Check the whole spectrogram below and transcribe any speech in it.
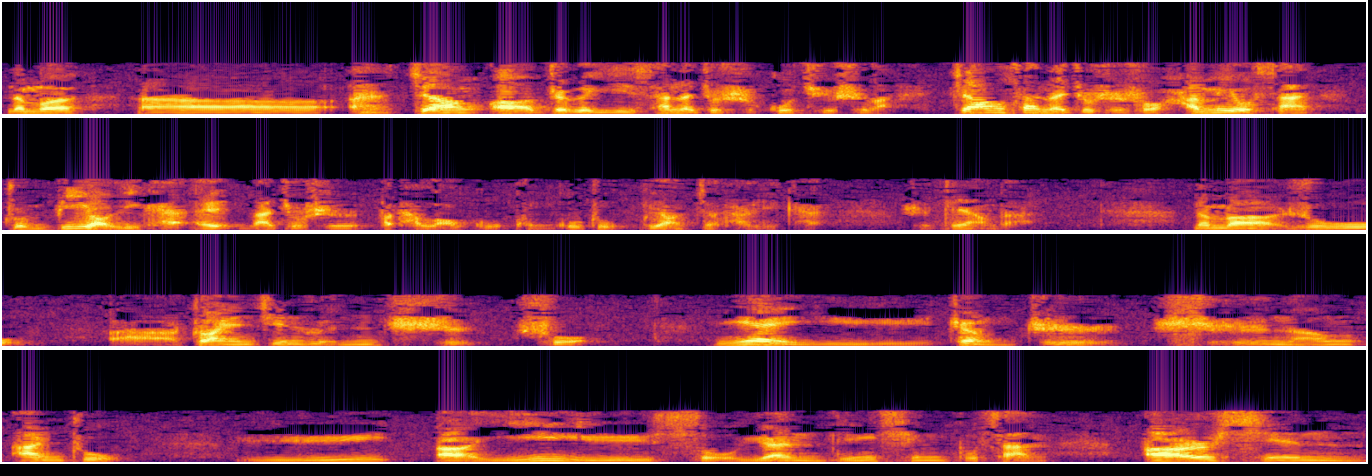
那么啊，将啊，这个以三呢，就是过去式了。将散呢，就是说还没有散，准备要离开。哎，那就是把它牢固巩固住，不要叫它离开，是这样的。那么如啊，《庄严经》论释。说念与正治实能安住，于啊以于所愿灵心不散，而心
